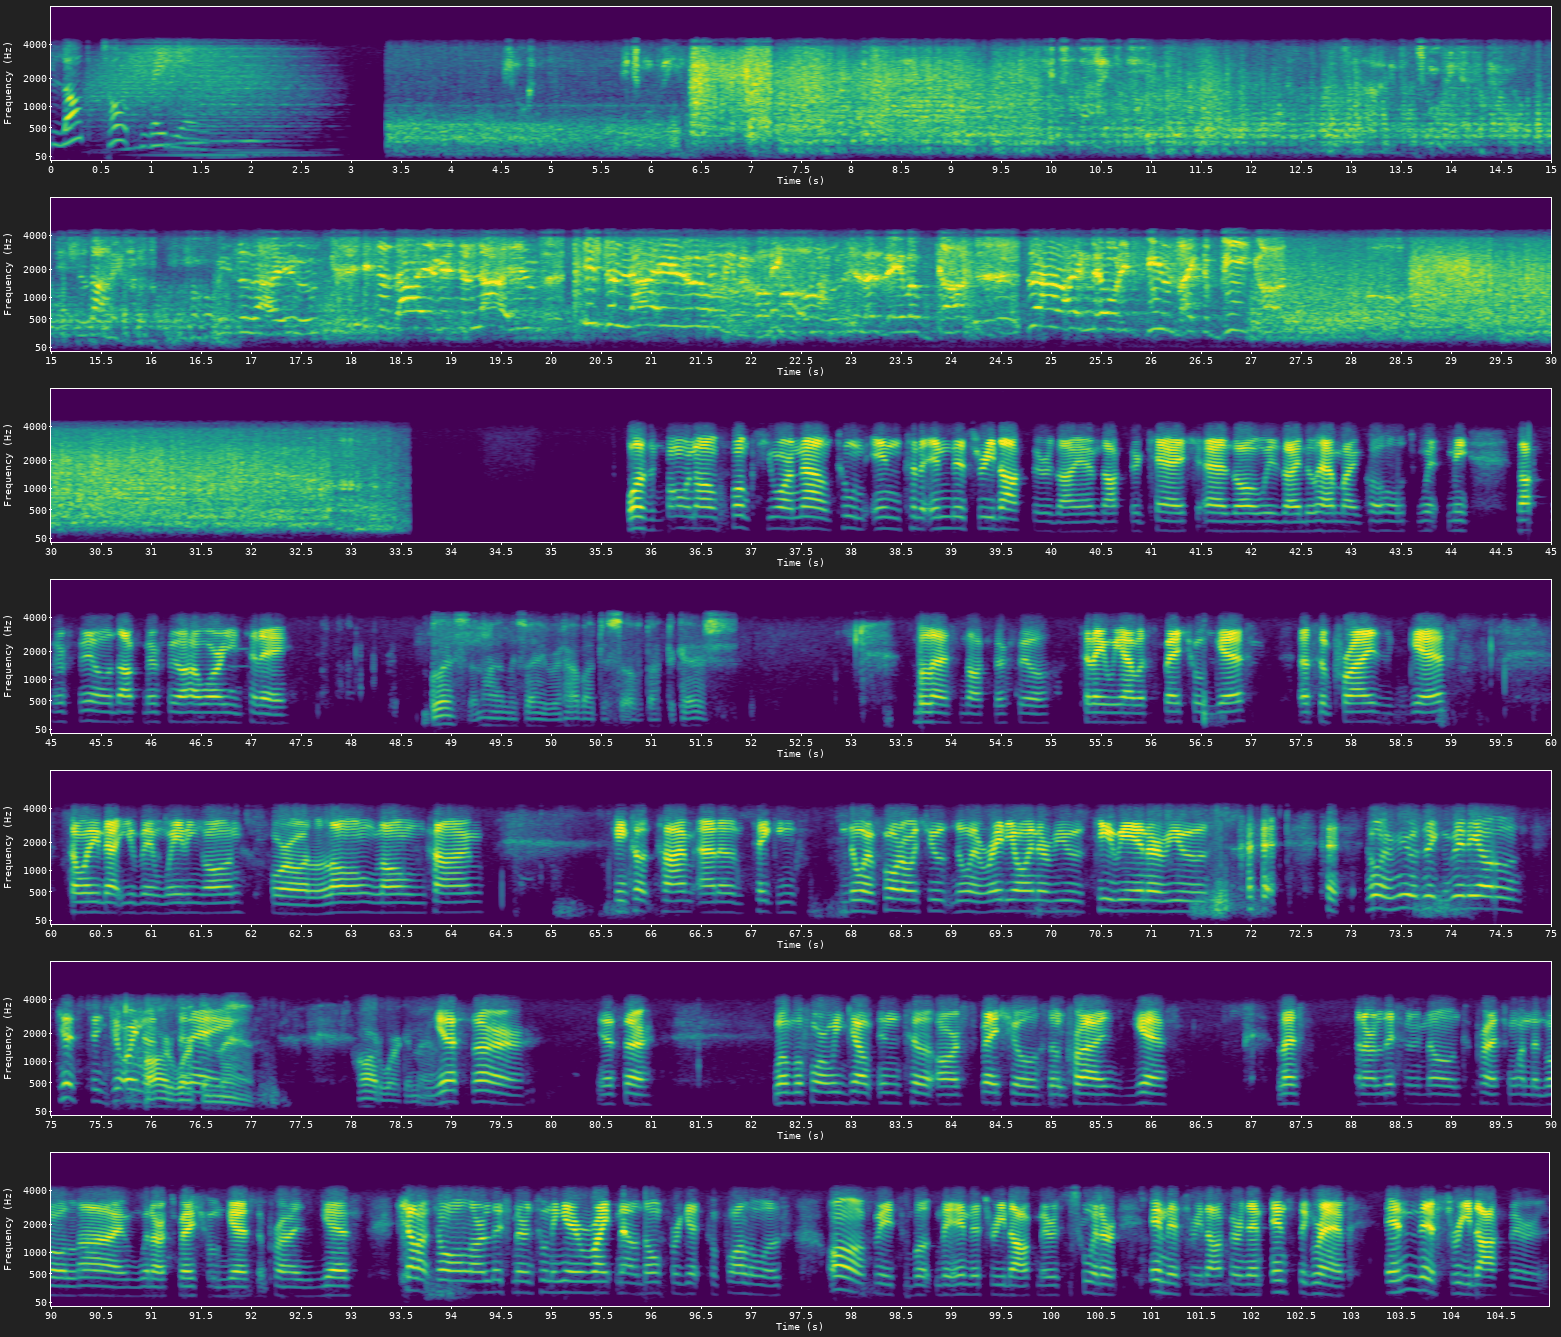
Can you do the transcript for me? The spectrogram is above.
Blog Talk Radio. Look, What's going on, folks? You are now tuned in to the Industry Doctors. I am Dr. Cash. As always, I do have my co host with me, Dr. Phil. Dr. Phil, how are you today? Blessed and highly favored. How about yourself, Dr. Cash? Blessed, Dr. Phil. Today we have a special guest, a surprise guest, somebody that you've been waiting on for a long, long time. He took time out of taking, doing photo shoots, doing radio interviews, TV interviews, doing music videos, just to join us Hard working today. man. Hard working man. Yes, sir. Yes, sir. Well, before we jump into our special surprise guest, let's let our listeners know to press one to go live with our special guest, surprise guest. Shout out to all our listeners tuning in right now. Don't forget to follow us on Facebook, The Industry Doctors, Twitter, Industry Doctors, and Instagram, Industry Doctors.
